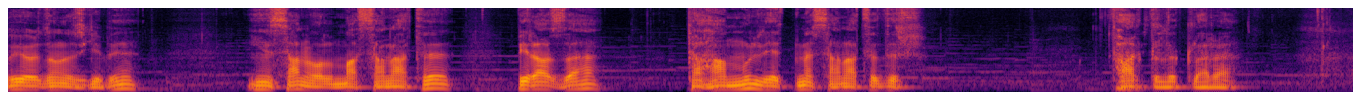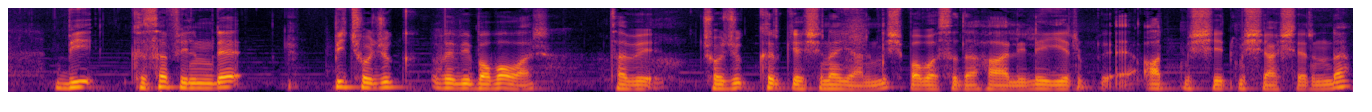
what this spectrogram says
buyurduğunuz gibi insan olma sanatı biraz da tahammül etme sanatıdır. Farklılıklara. Bir kısa filmde bir çocuk ve bir baba var. Tabii çocuk 40 yaşına gelmiş. Babası da haliyle 20 60-70 yaşlarında.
